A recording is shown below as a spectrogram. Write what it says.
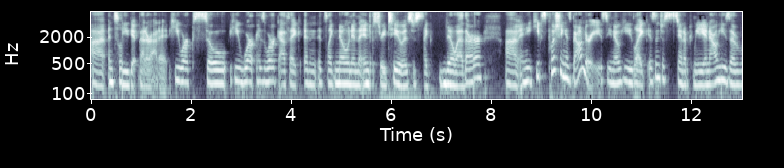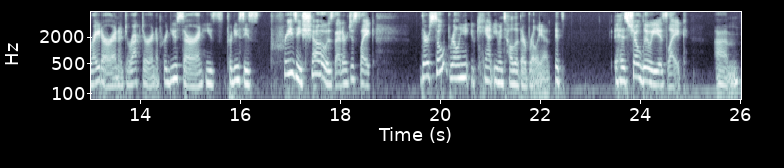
uh, until you get better at it. He works so he work his work ethic and it's like known in the industry too is just like no other. Um, and he keeps pushing his boundaries. You know, he like isn't just a stand-up comedian. Now he's a writer and a director and a producer, and he's produced these crazy shows that are just like they're so brilliant you can't even tell that they're brilliant. It's his show Louie is like um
